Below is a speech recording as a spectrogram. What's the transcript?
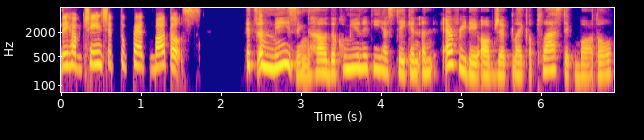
they have changed it to pet bottles. It's amazing how the community has taken an everyday object like a plastic bottle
